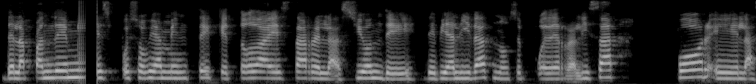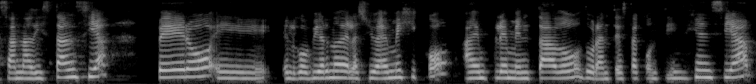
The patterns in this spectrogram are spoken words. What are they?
de la pandemia es pues obviamente que toda esta relación de, vialidad no se puede realizar por eh, la sana distancia, pero el gobierno de la Ciudad de México ha implementado durante esta contingencia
